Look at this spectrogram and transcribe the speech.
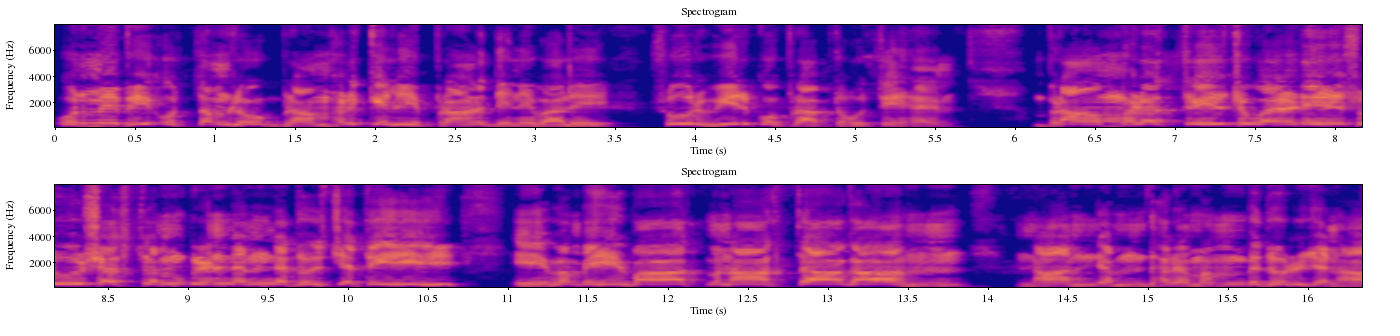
उनमें भी उत्तम लोग ब्राह्मण के लिए प्राण देने वाले शूरवीर को प्राप्त होते हैं। ब्राह्मण स्त्रेषु वर्णेशु शस्त्र गृहण दुष्यति। एवं नान्यम धर्मम विदुर्जना।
